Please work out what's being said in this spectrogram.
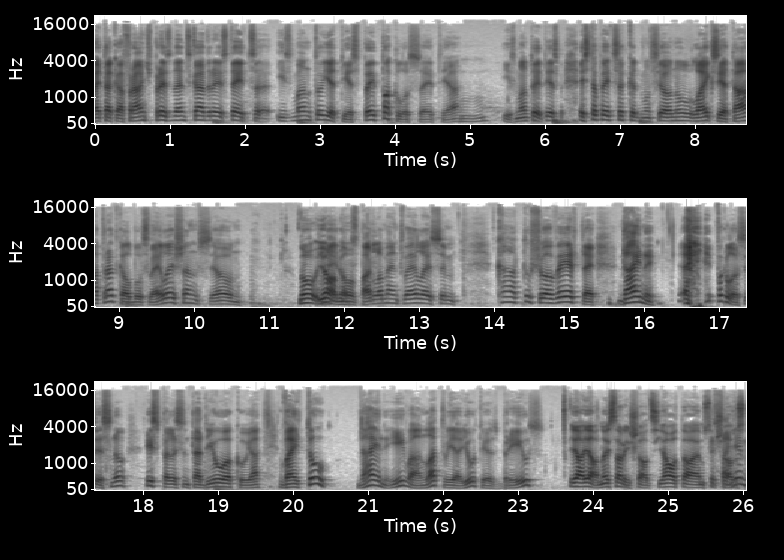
vai tā kā Frančs prezidents kādreiz teica, izmantojiet iespēju paklusēt. Jā. Mm -hmm. Izmantojiet iespēju. Es tāpēc saku, ka mums jau nu, laiks iet ātri, atkal būs vēlēšanas, jau un, nu, jā, Eiropas nu... parlamentu vēlēsim. Kā tu šo vērtē? Daini, paklausies, nu, izspēlēsim tādu joku. Ja? Vai tu, Daini, Ivāna, Latvijā jūties brīvs? Jā, jā nu es arī šādus jautājumus, šādus,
